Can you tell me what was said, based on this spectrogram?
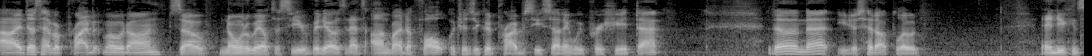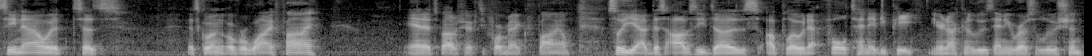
uh, it does have a private mode on, so no one will be able to see your videos, and that's on by default, which is a good privacy setting. We appreciate that. Other than that, you just hit upload. And you can see now it says it's going over Wi-Fi, and it's about a 54 meg file. So yeah, this obviously does upload at full 1080p. You're not going to lose any resolution.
